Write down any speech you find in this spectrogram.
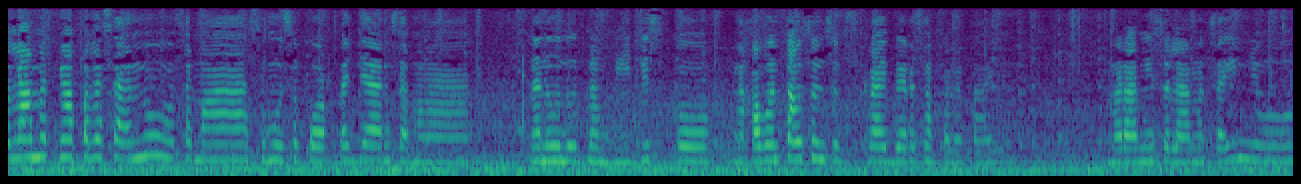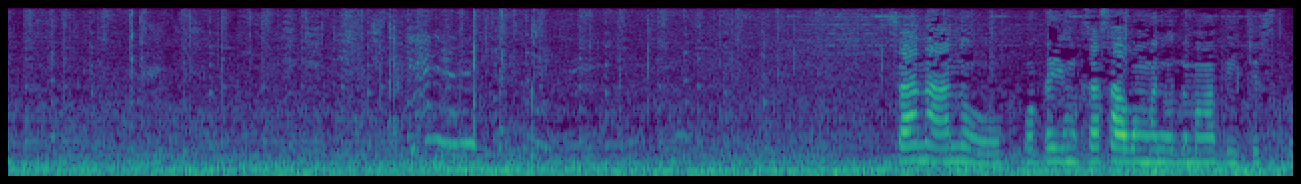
Salamat nga pala sa ano, sa mga sumusuporta diyan, sa mga nanonood ng videos ko. Naka 1,000 subscribers na pala tayo. Maraming salamat sa inyo. Sana ano, huwag kayong magsasawang manood ng mga videos ko.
